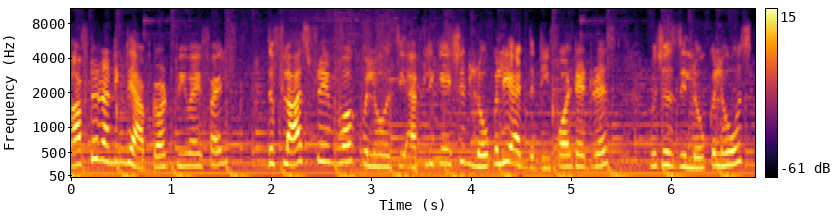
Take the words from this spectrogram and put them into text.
After running the app.py file, the Flask framework will host the application locally at the default address, which is the localhost.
